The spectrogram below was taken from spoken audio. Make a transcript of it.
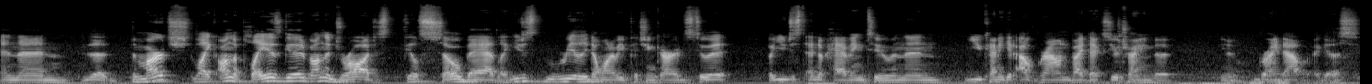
and then the the march like on the play is good, but on the draw just feels so bad. Like you just really don't want to be pitching cards to it, but you just end up having to, and then you kind of get outground by decks you're trying to, you know, grind out. I guess.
